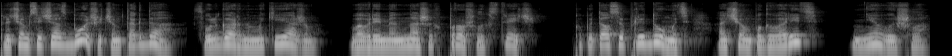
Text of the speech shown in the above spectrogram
Причем сейчас больше, чем тогда, с вульгарным макияжем, во время наших прошлых встреч. Попытался придумать, о чем поговорить, не вышло.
